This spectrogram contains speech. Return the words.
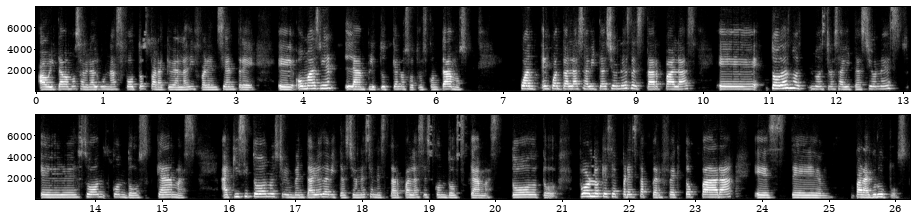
ahorita vamos a ver algunas fotos para que vean la diferencia entre, eh, o más bien la amplitud que nosotros contamos. en cuanto a las habitaciones de Star Palace, eh, todas nuestras habitaciones eh, son con dos camas. Aquí sí todo nuestro inventario de habitaciones en Star Palace es con dos camas, todo, todo, por lo que se presta perfecto para, este, para grupos,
